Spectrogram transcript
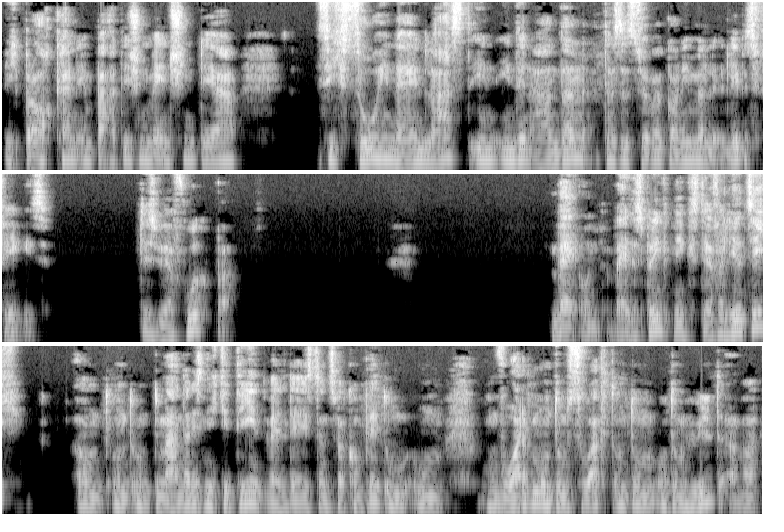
Ich brauche keinen empathischen Menschen, der sich so hineinlasst in, in den anderen, dass er selber gar nicht mehr lebensfähig ist. das wäre furchtbar. Weil, und, weil das bringt nichts. Der verliert sich und, und, und dem anderen ist nicht gedient, weil der ist dann zwar komplett um, um, umworben und umsorgt und, um, und umhüllt, aber,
